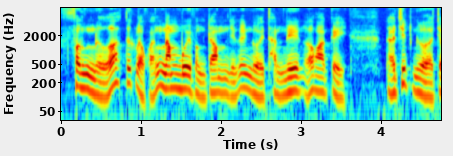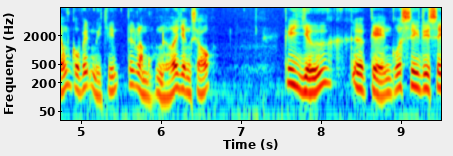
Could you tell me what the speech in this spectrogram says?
phân nửa tức là khoảng 50% những cái người thành niên ở Hoa Kỳ đã chích ngừa chống Covid-19 tức là một nửa dân số. Cái dữ ờ, kiện của CDC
